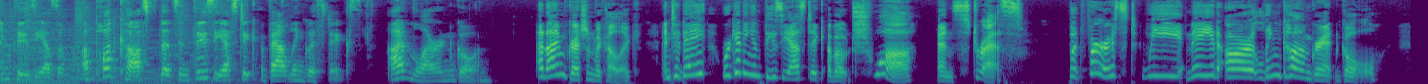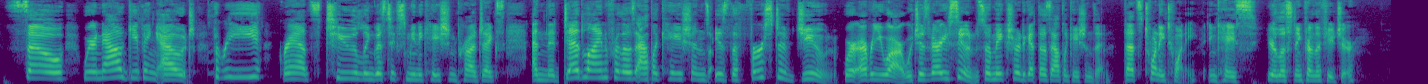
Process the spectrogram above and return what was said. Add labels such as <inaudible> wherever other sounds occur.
to Lingthusiasm, a podcast that's enthusiastic about linguistics. I'm Lauren Gawne. And I'm Gretchen McCulloch. And today we're getting enthusiastic about schwa and stress. But first, we made our LingComm grant goal. So we're now giving out three grants to linguistics communication projects, and the deadline for those applications is the 1st of June, wherever you are, which is very soon. So make sure to get those applications in. That's 2020, in case you're listening from the future.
